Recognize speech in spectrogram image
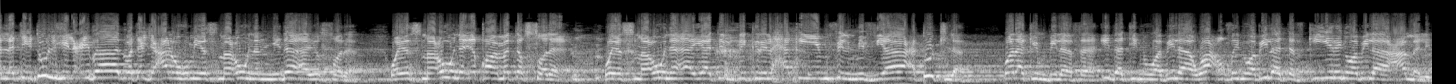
التي تلهي العباد وتجعلهم يسمعون النداء للصلاة ويسمعون إقامة الصلاة ويسمعون آيات الذكر الحكيم في المذياع تتلى ولكن بلا فائدة وبلا وعظ وبلا تذكير وبلا عمل.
